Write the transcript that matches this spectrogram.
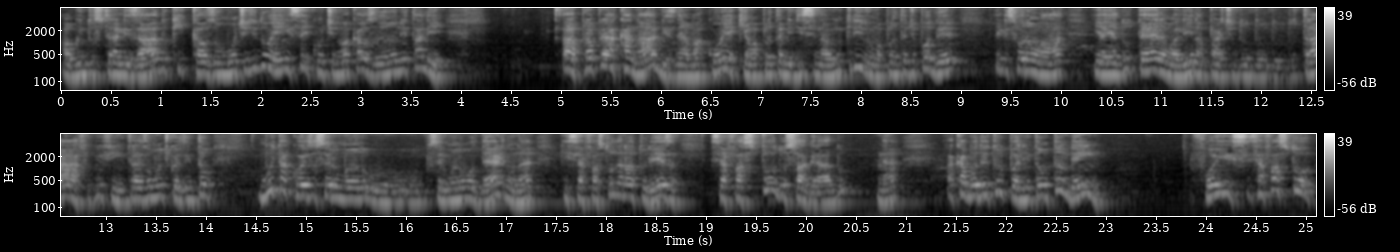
algo industrializado que causou um monte de doença e continua causando e está ali. A própria cannabis, né, a maconha, que é uma planta medicinal incrível, uma planta de poder, eles foram lá e aí adulteram ali na parte do, do, do, do tráfico, enfim, traz um monte de coisa. Então, muita coisa o ser humano, o, ser humano moderno, né, que se afastou da natureza, se afastou do sagrado, né, acabou deturpando. Então, também foi se afastou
